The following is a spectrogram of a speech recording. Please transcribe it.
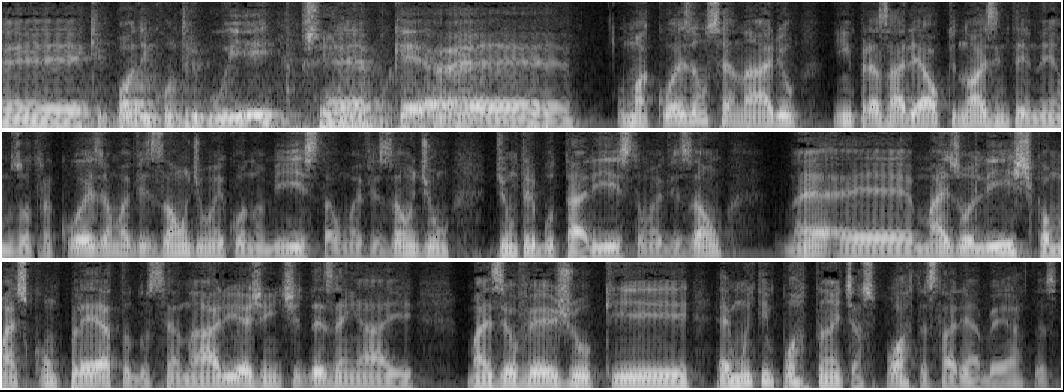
é, que podem contribuir, é, porque é, uma coisa é um cenário empresarial que nós entendemos, outra coisa é uma visão de um economista, uma visão de um, de um tributarista, uma visão né, é, mais holística ou mais completa do cenário e a gente desenhar aí. Mas eu vejo que é muito importante as portas estarem abertas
